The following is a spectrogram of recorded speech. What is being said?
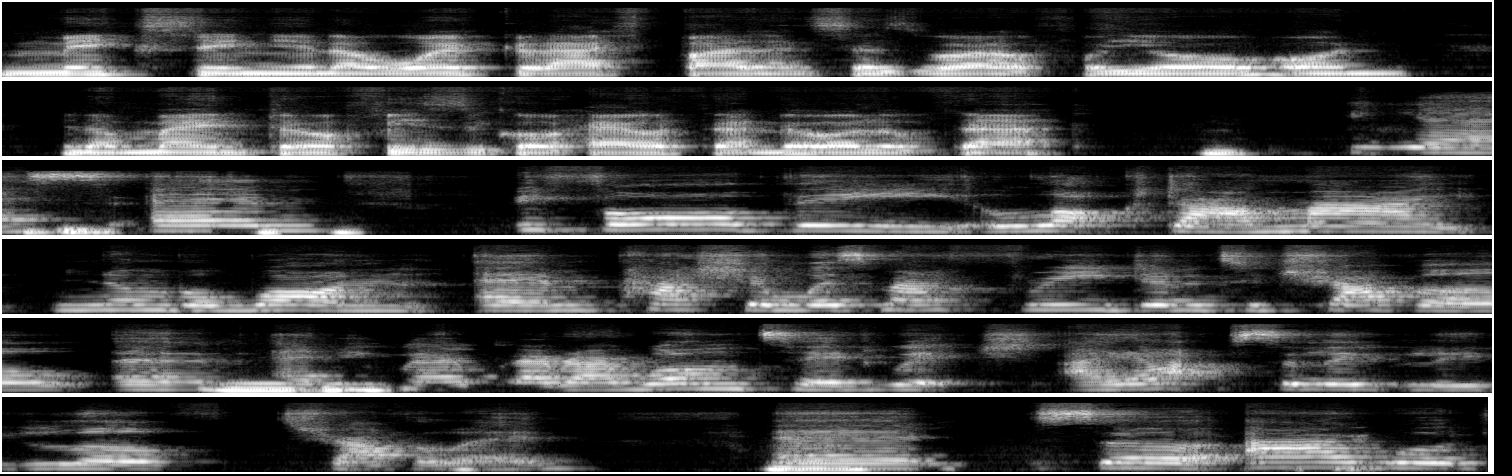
mixing you know work life balance as well for your own you know mental physical health and all of that yes um before the lockdown my number one um, passion was my freedom to travel um, mm-hmm. anywhere where i wanted which i absolutely love traveling mm-hmm. um, so i would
